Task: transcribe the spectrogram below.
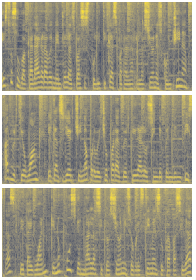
Esto sobacará gravemente las bases políticas para las relaciones con China, advirtió Wang. El canciller chino aprovechó para advertir a los independentistas de Taiwán que no juzguen mal la situación y sobreestimen su capacidad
